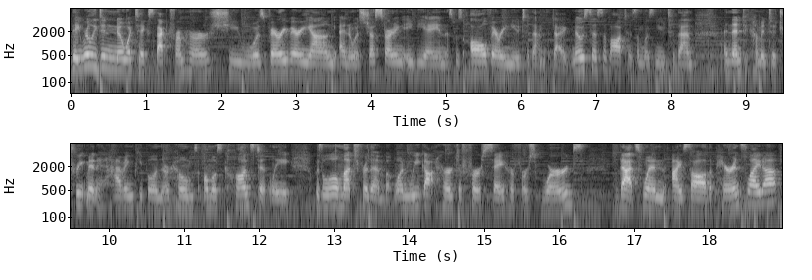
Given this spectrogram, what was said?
they really didn't know what to expect from her. She was very, very young and it was just starting ABA and this was all very new to them. The diagnosis of autism was new to them and then to come into treatment and having people in their homes almost constantly was a little much for them. But when we got her to first say her first words, that's when I saw the parents light up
